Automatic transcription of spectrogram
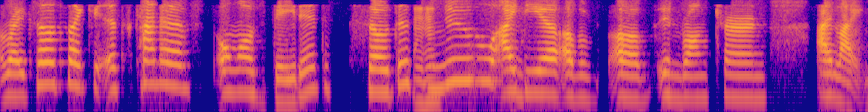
Right. So it's like it's kind of almost dated. So this mm-hmm. new idea of of in wrong turn, I liked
